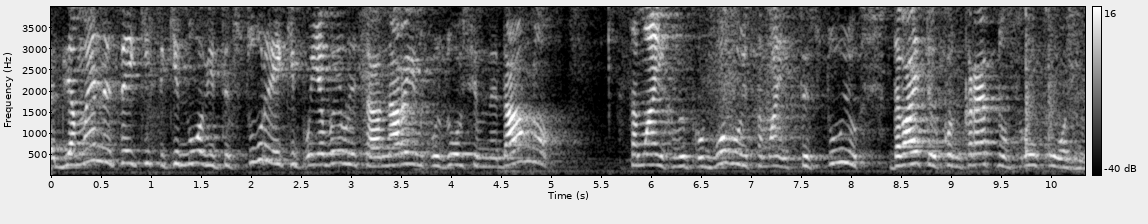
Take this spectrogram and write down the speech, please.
Е, Для мене це якісь такі нові текстури, які появилися на ринку зовсім недавно. Сама їх випробовую, сама їх тестую. Давайте конкретно про кожну.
